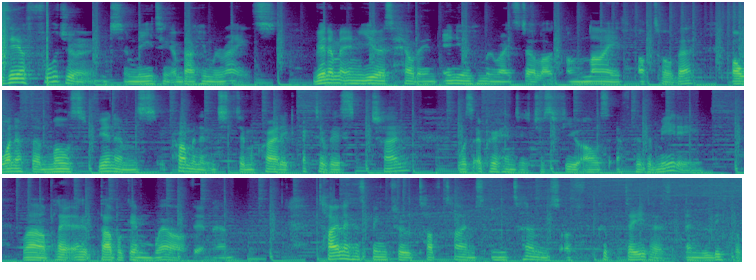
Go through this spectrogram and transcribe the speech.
Is there a fraudulent meeting about human rights? Vietnam and US held an annual human rights dialogue on 9th October, while one of the most Vietnam's prominent democratic activists, Chan, was apprehended just a few hours after the meeting. Wow, play a double game well, Vietnam. Thailand has been through tough times in terms of coup d'etats and lethal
